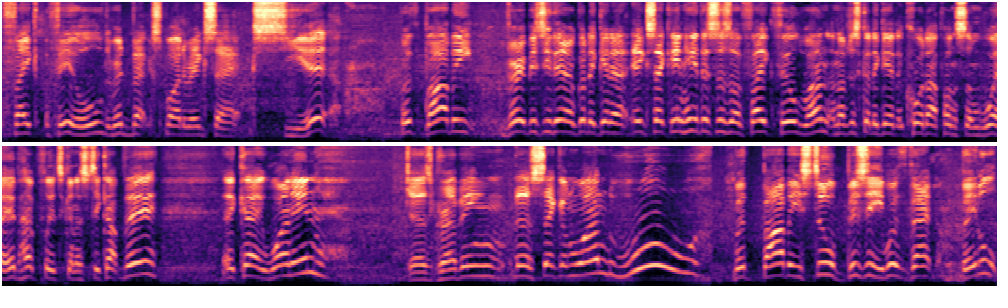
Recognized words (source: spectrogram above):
fake field redback spider egg sacs. Yeah with Barbie very busy there. I've got to get an egg sac in here. This is a fake filled one and I've just got to get it caught up on some web. Hopefully it's going to stick up there. Okay, one in. Just grabbing the second one. Woo! With Barbie still busy with that beetle.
